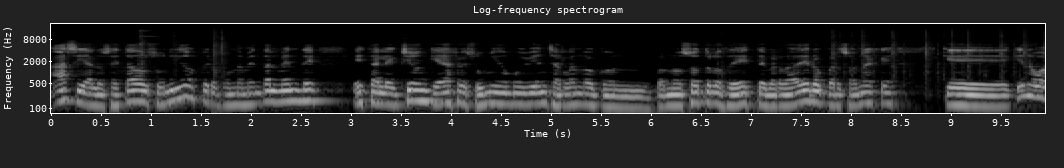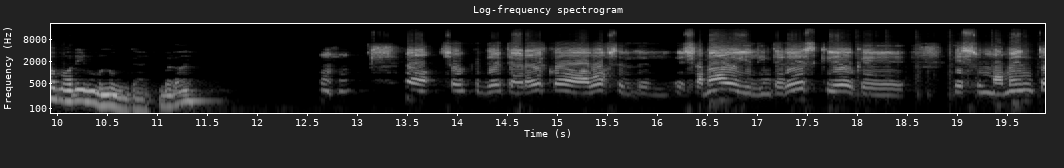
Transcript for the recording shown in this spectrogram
hacia los Estados Unidos, pero fundamentalmente esta lección que has resumido muy bien charlando con, nosotros de este verdadero personaje que, que no va a morir nunca, ¿verdad? Yo te agradezco a vos el, llamado y el interés. Creo que es un momento,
